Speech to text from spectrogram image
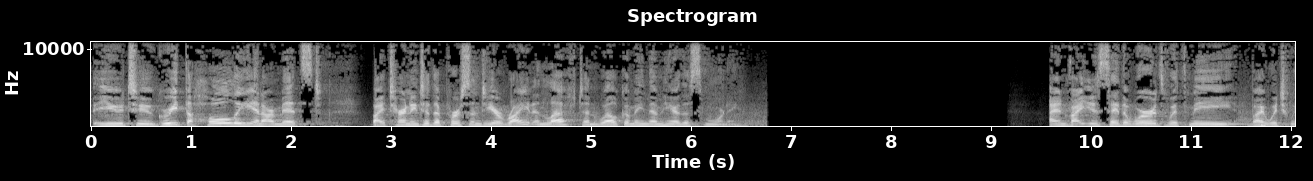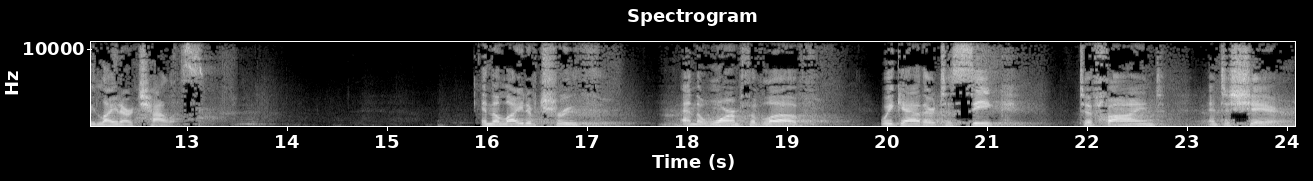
you to greet the holy in our midst by turning to the person to your right and left and welcoming them here this morning. I invite you to say the words with me by which we light our chalice in the light of truth and the warmth of love, we gather to seek, to find, and to share.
